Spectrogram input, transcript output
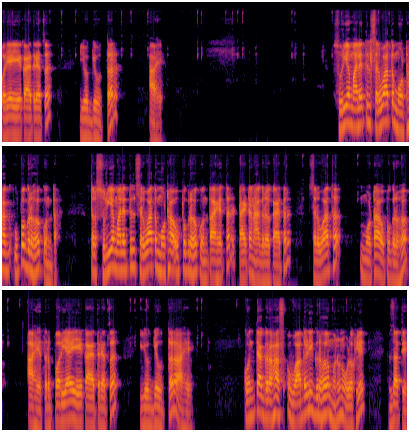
पर्याय एक आहे तर याचं योग्य उत्तर आहे. सूर्यमालेतील सर्वात मोठा उपग्रह कोणता? तर सूर्यमालेतील सर्वात मोठा उपग्रह कोणता आहे? तर टायटन हा ग्रह काय? तर सर्वात मोठा उपग्रह आहे. तर पर्याय एक आहे तर याचं योग्य उत्तर आहे. कोणत्या ग्रहास वादळी ग्रह म्हणून ओळखले जाते?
